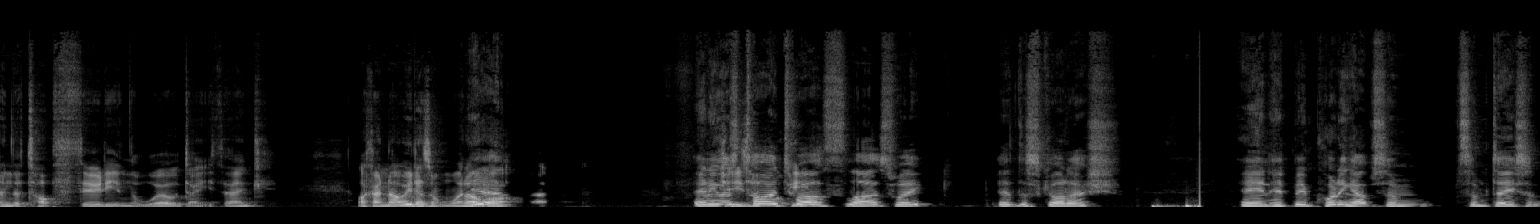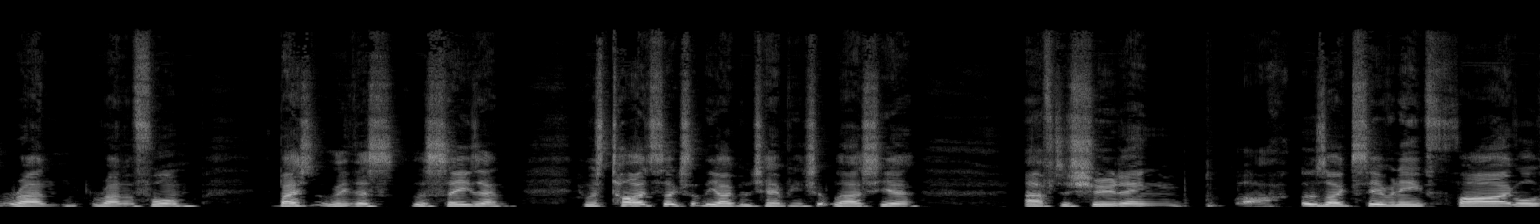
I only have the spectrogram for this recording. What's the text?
in the top thirty in the world. Don't you think? Like I know he doesn't win a Yeah. lot. and he was Jeez, tied twelfth last week at the Scottish, and had been putting up some some decent run run of form, basically this this season. He was tied sixth at the Open Championship last year, after shooting, oh, it was like seventy five or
